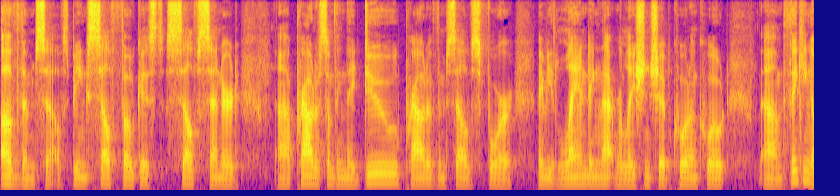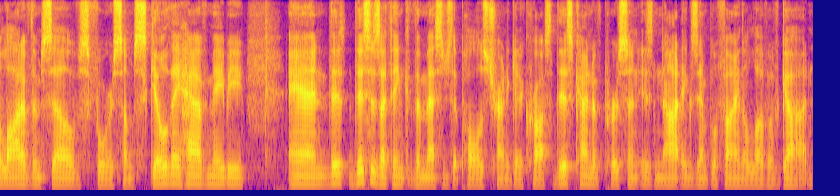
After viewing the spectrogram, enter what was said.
of themselves, being self focused, self centered, uh, proud of something they do, proud of themselves for maybe landing that relationship, quote unquote, um, thinking a lot of themselves for some skill they have, maybe. And this, this is, I think, the message that Paul is trying to get across. This kind of person is not exemplifying the love of God.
